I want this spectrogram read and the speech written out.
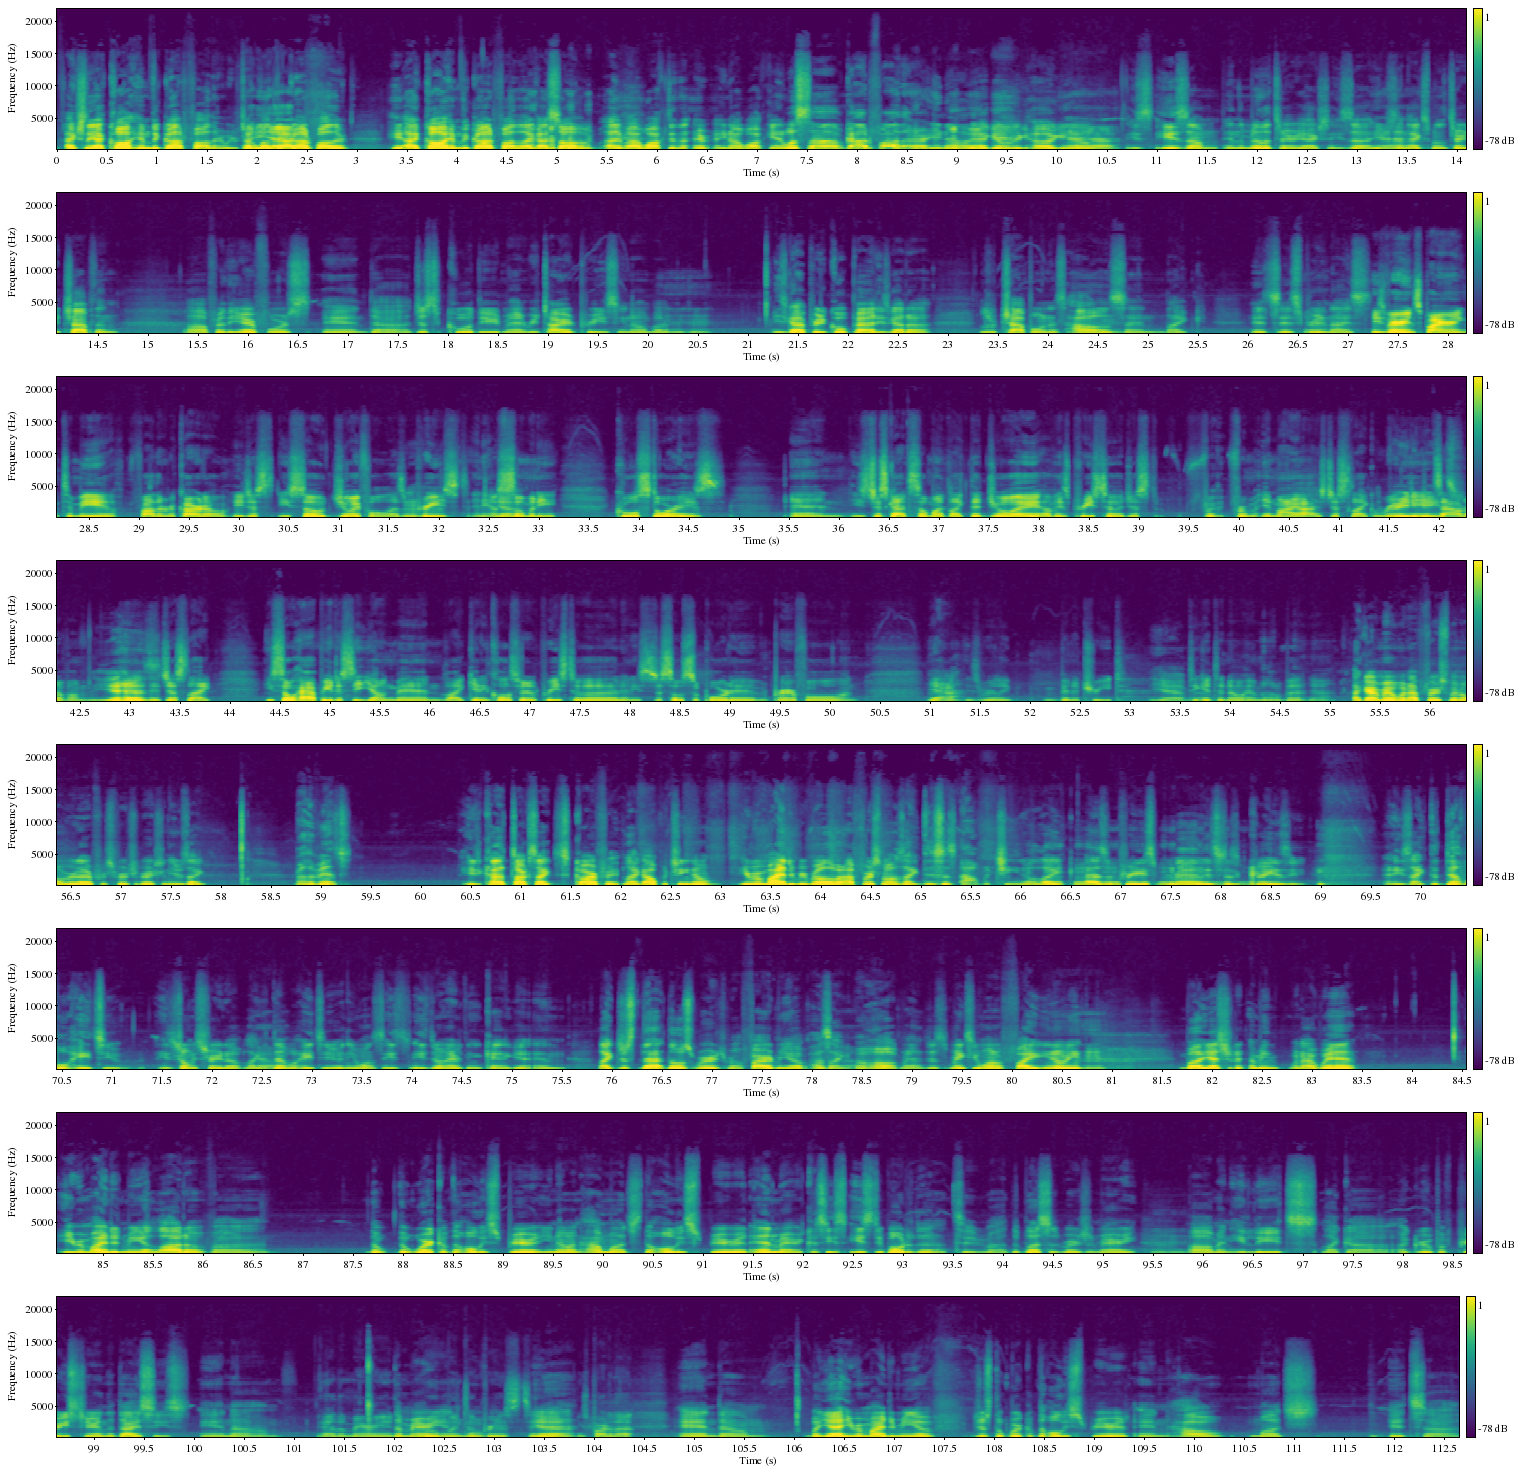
actually, I call him the Godfather. We were talking about Yeah. the Godfather. He, I call him the Godfather. Like I saw, I, I walked in. The, you know, I walk in. What's up, Godfather? You know, I give him a big hug. You yeah, know, yeah. he's he's um in the military actually. He's a he was an ex-military chaplain. Uh, for the Air Force and uh, just a cool dude, man. Retired priest, you know, but Mhm. he's got a pretty cool pad. He's got a little chapel in his house, Mhm. and like, it's it's pretty Yeah. nice. He's very inspiring to me, Father Ricardo. He just he's so joyful as a Mhm. priest, and he has Yeah. so many cool stories, and he's just got so much like the joy of his priesthood. Just f- from in my eyes, just like radiates, Radiates. out of him. Yes. and it's just like he's so happy to see young men like getting closer to the priesthood, and he's just so supportive and prayerful, and yeah, Mhm. he's really been a treat Yeah, to man. get to know him a little bit. Yeah. like I remember when I first went over there for spiritual direction, he was like, "Brother Vince." He kind of talks like Scarface, like Al Pacino. He reminded me, brother, when I first met, him, I was like, "This is Al Pacino." Like as a priest, man, it's just crazy. And he's like, "The devil hates you." He told me straight up, like Yeah. the devil hates you, and he wants he's he's doing everything he can to get in. Like just that those words, bro, fired me up. I was like, Yeah. "Oh man, it just makes you want to fight." You know what I mean? Mhm. But yesterday, I mean, when I went, he reminded me a lot of uh, the the work of the Holy Spirit, you know, and how much the Holy Spirit and Mary, because he's he's devoted to to uh, the Blessed Virgin Mary, Mhm. um, and he leads like a a group of priests here in the diocese in um, Yeah, the Marian, the Marian movement, movement. of priests. Yeah. he's part of that. and um but yeah he reminded me of just the work of the holy spirit and how much it's uh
